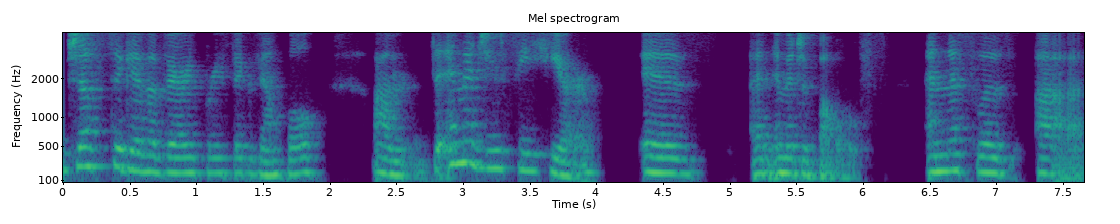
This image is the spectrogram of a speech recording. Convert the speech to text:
just to give a very brief example, um, the image you see here is an image of bubbles. And this was uh,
